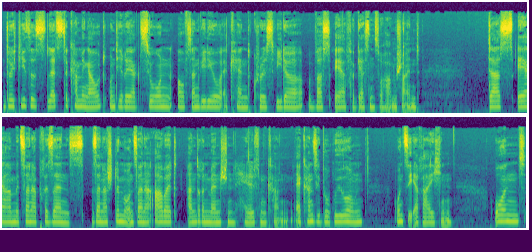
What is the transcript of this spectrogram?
Durch dieses letzte Coming Out und die Reaktion auf sein Video erkennt Chris wieder, was er vergessen zu haben scheint dass er mit seiner Präsenz, seiner Stimme und seiner Arbeit anderen Menschen helfen kann. Er kann sie berühren und sie erreichen. Und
